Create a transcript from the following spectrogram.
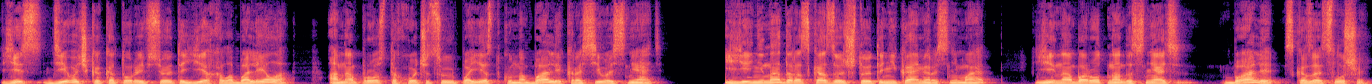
Есть девочка, которая все это ехала, болела, она просто хочет свою поездку на Бали красиво снять. И ей не надо рассказывать, что это не камера снимает. Ей наоборот надо снять Бали, сказать, слушай,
